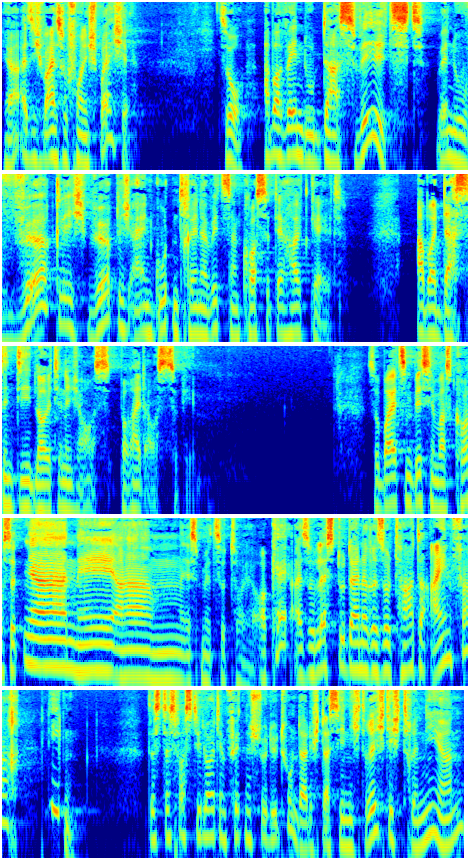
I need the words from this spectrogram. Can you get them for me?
Ja, also ich weiß, wovon ich spreche. So, aber wenn du das willst, wenn du wirklich, wirklich einen guten Trainer willst, dann kostet der halt Geld. Aber das sind die Leute nicht aus, bereit auszugeben. Sobald es ein bisschen was kostet, ja, nee, ähm, ist mir zu teuer. Okay, also lässt du deine Resultate einfach liegen. Das ist das, was die Leute im Fitnessstudio tun. Dadurch, dass sie nicht richtig trainieren,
